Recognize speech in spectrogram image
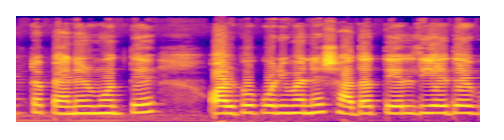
একটা প্যানের মধ্যে অল্প পরিমাণে সাদা তেল দিয়ে দেব।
